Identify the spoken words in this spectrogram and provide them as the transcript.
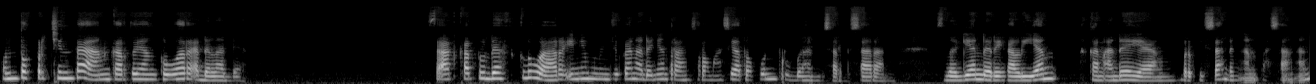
Untuk percintaan, kartu yang keluar adalah Death. Saat kartu Death keluar, ini menunjukkan adanya transformasi ataupun perubahan besar-besaran Sebagian dari kalian akan ada yang berpisah dengan pasangan,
